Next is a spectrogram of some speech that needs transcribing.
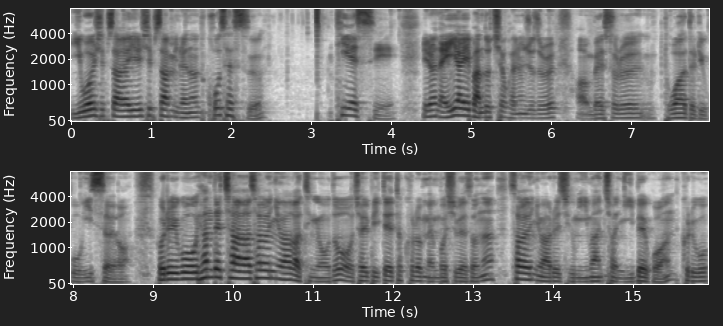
2월 14일, 13일에는 코세스 TSE 이런 AI 반도체 관련주들을 어, 매수를 도와드리고 있어요. 그리고 현대차 서현이와 같은 경우도 저희 빅데이터 클럽 멤버십에서는 서현이와를 지금 21,200원 그리고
